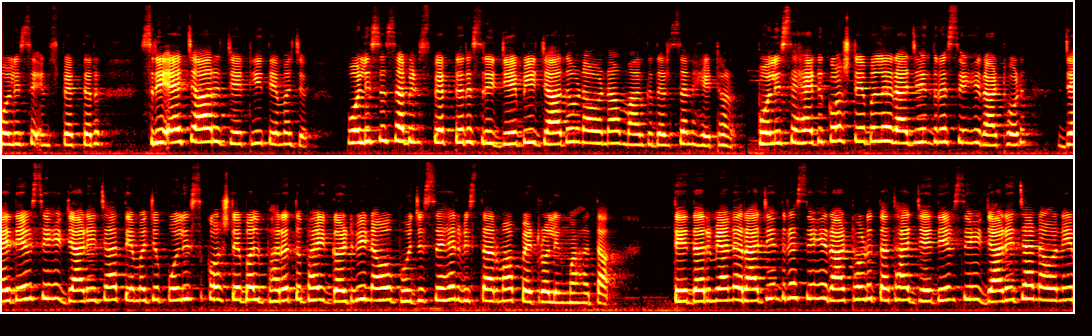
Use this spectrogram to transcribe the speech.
police inspector Shri H R Jethi તેમજ પોલીસ સબ ઇન્સ્પેક્ટર શ્રી જે બી જાદવનાઓના માર્ગદર્શન હેઠળ police head constable Rajendrasinh Rathod, Jaydevsinh Jadeja તેમજ પોલીસ કોન્સ્ટેબલ ભરતભાઈ ગઢવીનાઓ ભુજ શહેર વિસ્તારમાં પેટ્રોલિંગમાં હતા. તે દરમિયાન રાજેન્દ્રસિંહ રાઠોડ તથા જયદેવસિંહ જાડેજાનાઓને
